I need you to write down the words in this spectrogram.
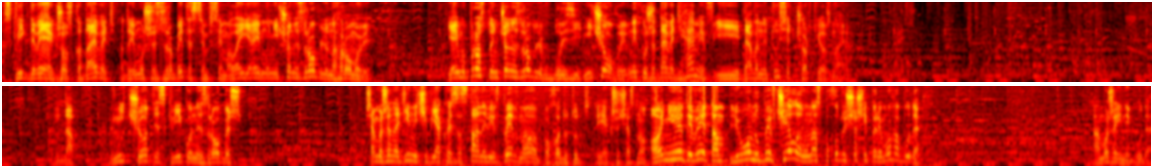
Сквік, диви, як жорстко дайвить. Треба йому щось зробити з цим всім, але я йому нічого не зроблю на громові. Я йому просто нічого не зроблю вблизі. Нічого, і в них уже 9 гемів, і де вони тусять, чорт його знає. Да. Нічого ти сквіку не зробиш. Ще може на Діничі б якось застанив і вбив, но походу тут, якщо чесно. А ні, диви, там Леон убив чела, у нас, походу, ще ж і перемога буде. А може і не буде.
